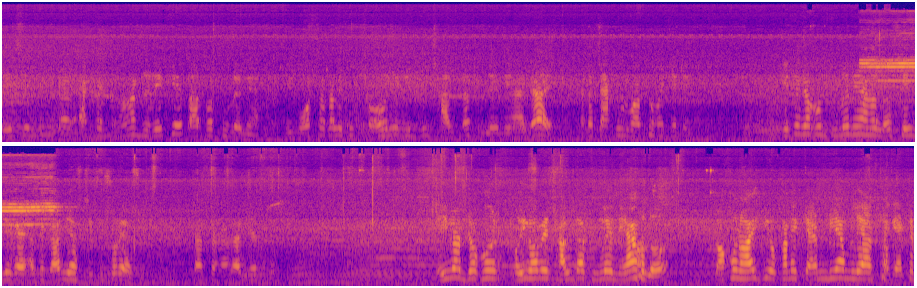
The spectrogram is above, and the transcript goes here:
দেড় সেন্টিমিটার একটা গাঁট রেখে তারপর তুলে নেওয়া হয়। এই বর্ষাকালে খুব সহজে কিন্তু ছালটা তুলে নেওয়া যায়, একটা চাকুর মাধ্যমে কেটে। কেটে যখন তুলে নেওয়া হলো, সেই জায়গায় একটা গাড়ি আসছে, একটু সরে আসে। চার চাকা গাড়ি আসছে। এইবার যখন ওইভাবে ছালটা তুলে নেওয়া হলো, তখন হয় কি, ওখানে ক্যাম্বিয়াম লেয়ার থাকে। একটা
